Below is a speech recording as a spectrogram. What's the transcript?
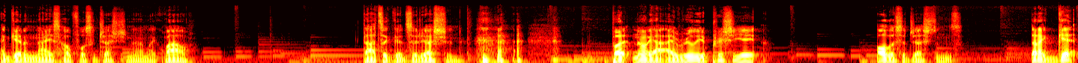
I get a nice, helpful suggestion, and I'm like, wow, that's a good suggestion. but no, yeah, I really appreciate all the suggestions that I get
